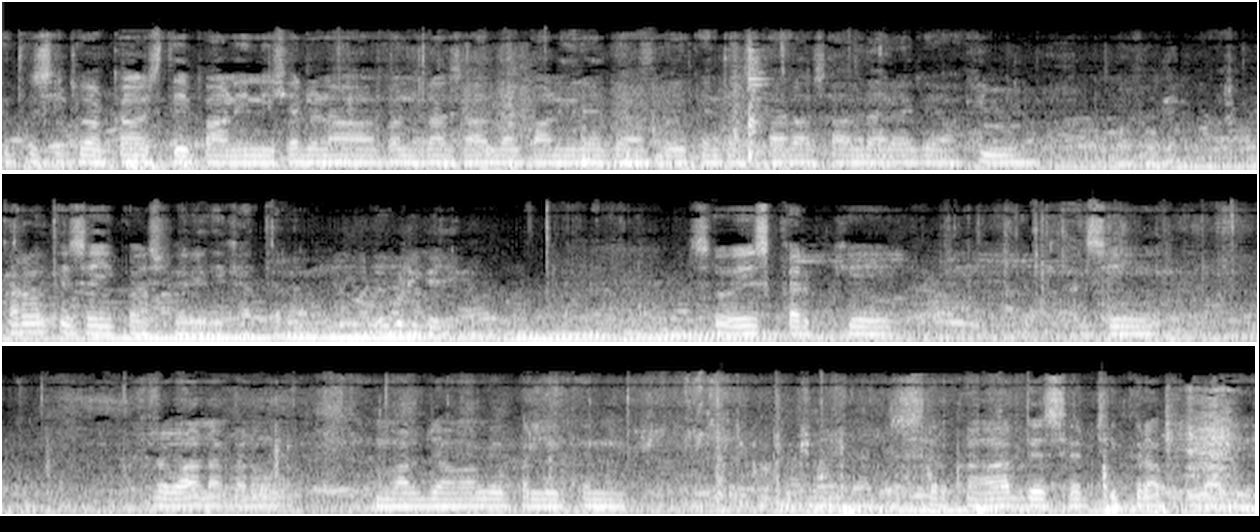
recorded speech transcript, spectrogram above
ਕਿ ਤੁਸੀਂ ਜਵਾਕਾਂ ਵਾਸਤੇ ਪਾਣੀ ਨਹੀਂ ਛੱਡਣਾ 15 ਸਾਲ ਦਾ ਪਾਣੀ ਰਹਿ ਗਿਆ, ਕੋਈ ਕਹਿੰਦਾ 17 ਸਾਲ ਦਾ ਰਹਿ ਗਿਆ। ਕਰੋ ਤੇ ਸਹੀ ਕੁਛ ਫਿਰ ਇਹਦੀ ਖਾਤਰ। ਹੈ ਸੋ ਇਸ ਕਰਕੇ ਅਸੀਂ ਪਰਵਾਹ ਨਾ ਕਰੋ, ਮਰ ਜਾਵਾਂਗੇ, ਪਰ ਲੇਕਿਨ ਸਰਕਾਰ ਦੇ ਸਿਰ ਠਿਕਰਾ ਪੂਰਾ ਦੇ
